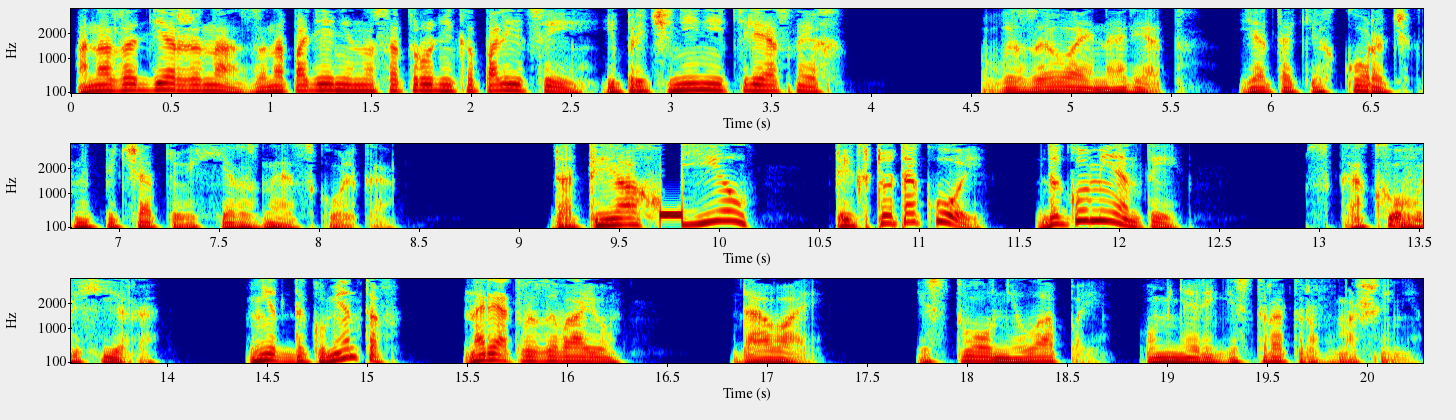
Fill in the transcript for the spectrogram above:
Она задержана за нападение на сотрудника полиции и причинение телесных». «Вызывай наряд. Я таких корочек напечатаю хер знает сколько». «Да ты охуел? Ты кто такой? Документы!» «С какого хера? Нет документов? Наряд вызываю». «Давай. И ствол не лапай. У меня регистратор в машине».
